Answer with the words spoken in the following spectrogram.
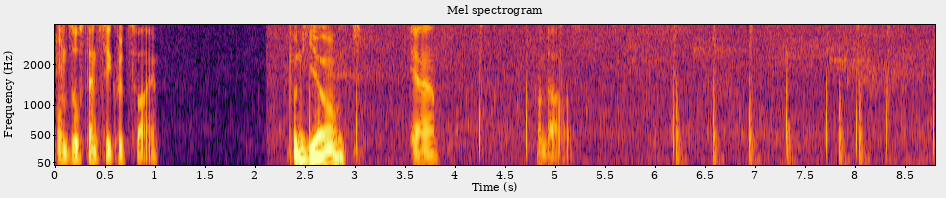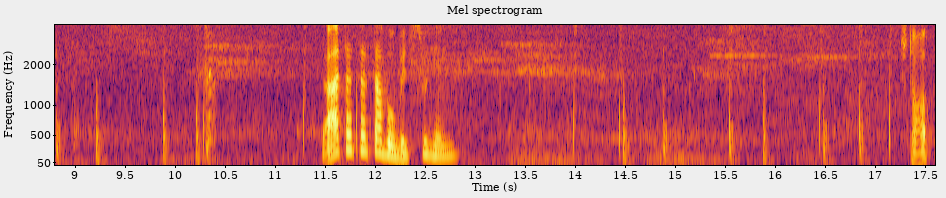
Und suchst dein Secret 2. Von hier aus. Ja, von da aus. Da, da, da, da, wo willst du hin? Stopp.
